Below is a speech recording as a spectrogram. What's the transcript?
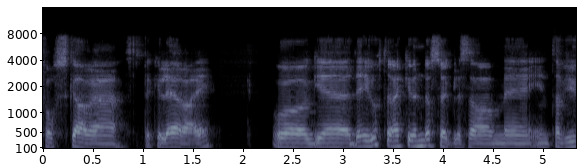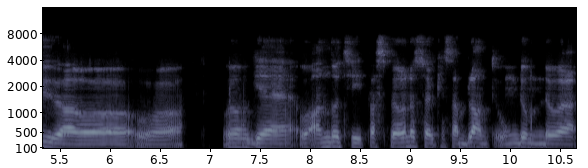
forskere spekulerer i. Og eh, det er gjort en rekke undersøkelser med intervjuer og, og, og, og andre typer spørreundersøkelser blant ungdom, da,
